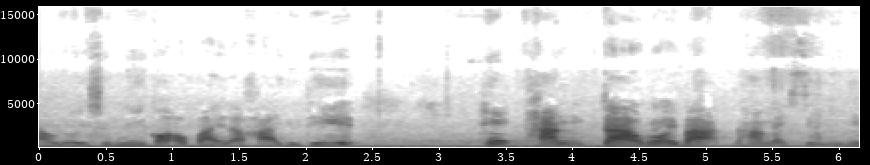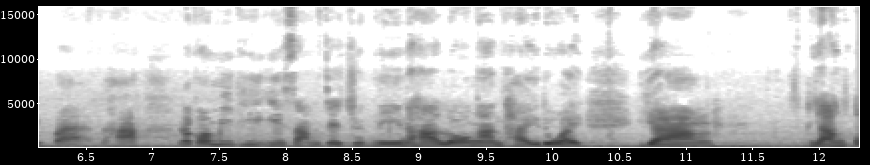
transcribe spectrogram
าวๆเลย ชุดนี้ก็เอาไปราคาอยู่ที่ 6,900 บาทนะคะ Max CE 28 นะคะ แล้วก็มี TE 37 ชุดนี้นะคะล้องานไทยด้วย ยางยางโต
